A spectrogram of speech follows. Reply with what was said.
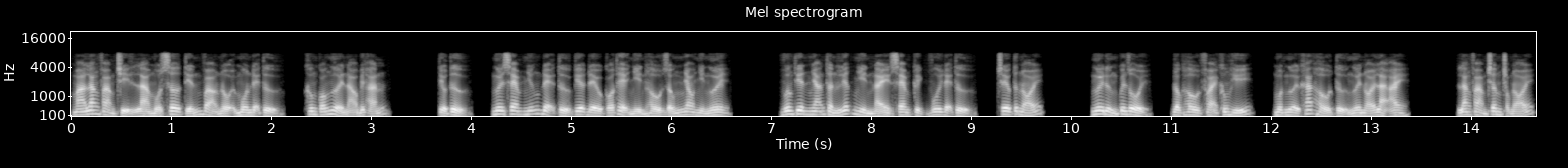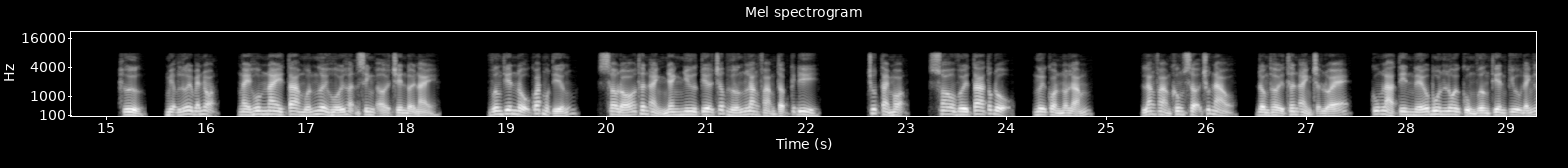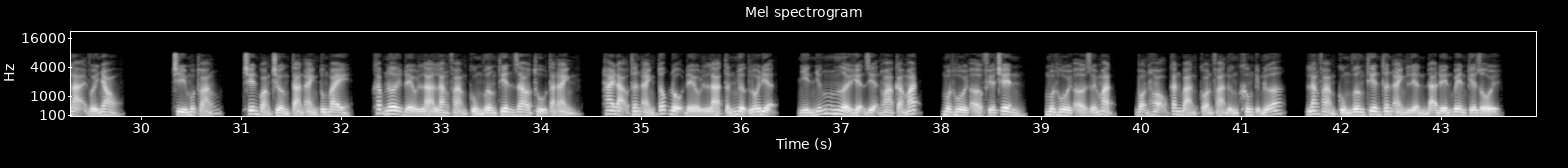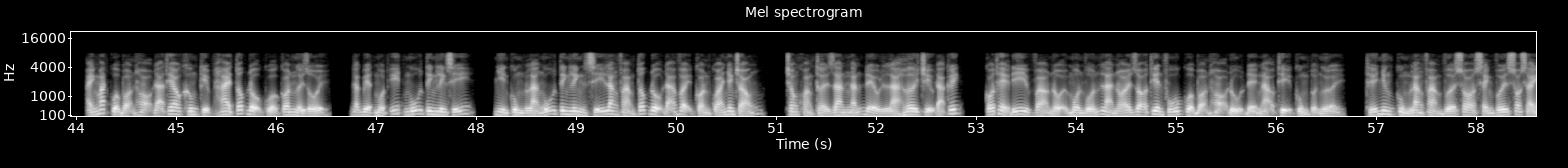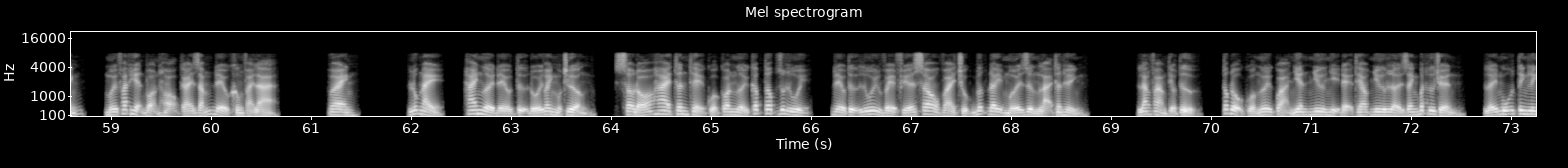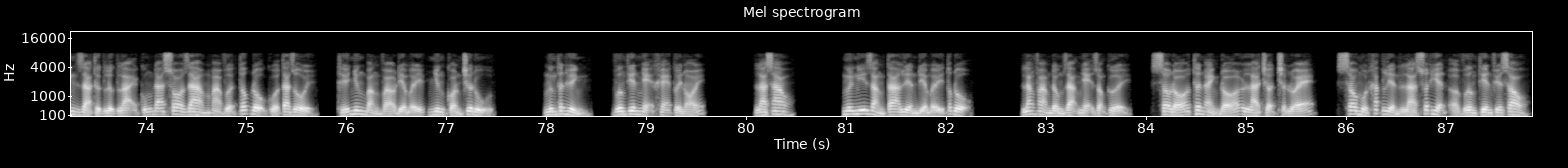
Mà Lang phàm chỉ là một sơ tiến vào nội môn đệ tử, không có người nào biết hắn. Tiểu tử, ngươi xem những đệ tử kia đều có thể nhìn hầu giống nhau nhìn ngươi. Vương thiên nhãn thần liếc nhìn này xem kịch vui đệ tử, trêu tức nói, ngươi đừng quên rồi, độc hầu phải không hí, một người khác hầu tử ngươi nói là ai? Lang phàm trâm trọng nói ừ miệng lưỡi bén nhọn, ngày hôm nay ta muốn ngươi hối hận sinh ở trên đời này vương thiên nộ quát một tiếng, sau đó thân ảnh nhanh như tia chớp hướng lăng phàm tập kích đi. Chút tài mọn, so với ta tốc độ, ngươi còn non lắm. Lăng phàm không sợ chút nào, đồng thời thân ảnh trận lóe, cũng là tin nếu buôn lôi cùng vương thiên cưu đánh lại với nhau. Chỉ một thoáng, trên quảng trường tàn ảnh tung bay, khắp nơi đều là lăng phàm cùng vương thiên giao thủ tàn ảnh, hai đạo thân ảnh tốc độ đều là tấn ngược lôi điện, nhìn những người hiện diện hoa cả mắt, một hồi ở phía trên, một hồi ở dưới mặt, bọn họ căn bản còn phản ứng không kịp nữa, lăng phàm cùng vương thiên thân ảnh liền đã đến bên kia rồi. Ánh mắt của bọn họ đã theo không kịp hai tốc độ của con người rồi đặc biệt một ít ngũ tinh linh sĩ, nhìn cùng là ngũ tinh linh sĩ lăng phàm tốc độ đã vậy còn quá nhanh chóng, trong khoảng thời gian ngắn đều là hơi chịu đả kích, có thể đi vào nội môn vốn là nói rõ thiên phú của bọn họ đủ để ngạo thị cùng tuổi người, thế nhưng cùng lăng phàm vừa so sánh với so sánh, mới phát hiện bọn họ cái dám đều không phải là vê anh. Lúc này, hai người đều tự đối oanh một trường, sau đó hai thân thể của con người cấp tốc rút lui, đều tự lui về phía sau vài chục bước đây mới dừng lại thân hình. Lăng phàm tiểu tử, tốc độ của ngươi quả nhiên như nhị đệ theo như lời danh bất hư truyền, lấy ngũ tinh linh giả thực lực lại cũng đã so ra mà vượt tốc độ của ta rồi thế nhưng bằng vào điểm ấy nhưng còn chưa đủ. Ngưng thân hình, vương thiên nhẹ khẽ cười nói, là sao? Ngươi nghĩ rằng ta liền điểm ấy tốc độ? Lăng phàm đồng dạng nhẹ giọng cười, sau đó thân ảnh đó là chợt chợt lóe, sau một khắc liền là xuất hiện ở vương thiên phía sau.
